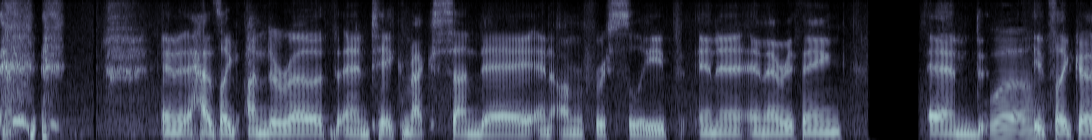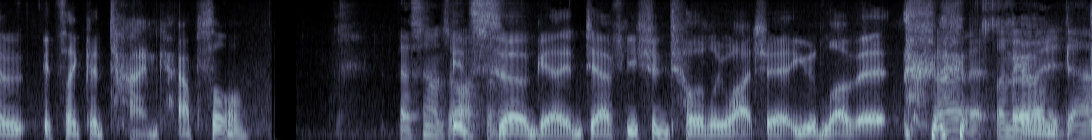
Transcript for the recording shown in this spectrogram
and it has like under oath and take back sunday and armor for sleep in it and everything. And Whoa. it's like a it's like a time capsule that sounds awesome. it's so good jeff you should totally watch it you'd love it All right, let me write Um, it down.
